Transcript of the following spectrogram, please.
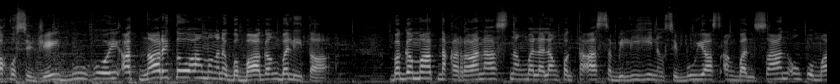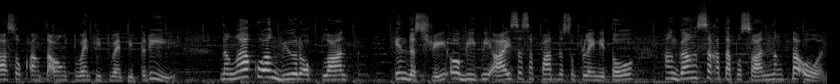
Ako si Jade Buhoy at narito ang mga nagbabagang balita. Bagamat nakaranas ng malalang pagtaas sa bilihin ng sibuyas ang bansa noong pumasok ang taong 2023, nangako ang Bureau of Plant Industry o BPI sa sapat na supply nito hanggang sa katapusan ng taon.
